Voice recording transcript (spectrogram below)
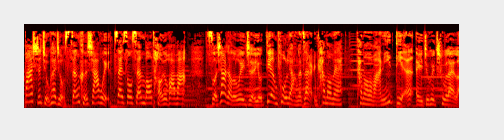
八十九块九三盒虾尾，再送三包糖油粑粑。左下角的位置有店铺两个字儿，你看到没？看到了吧？你一点，哎，就会出来了。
